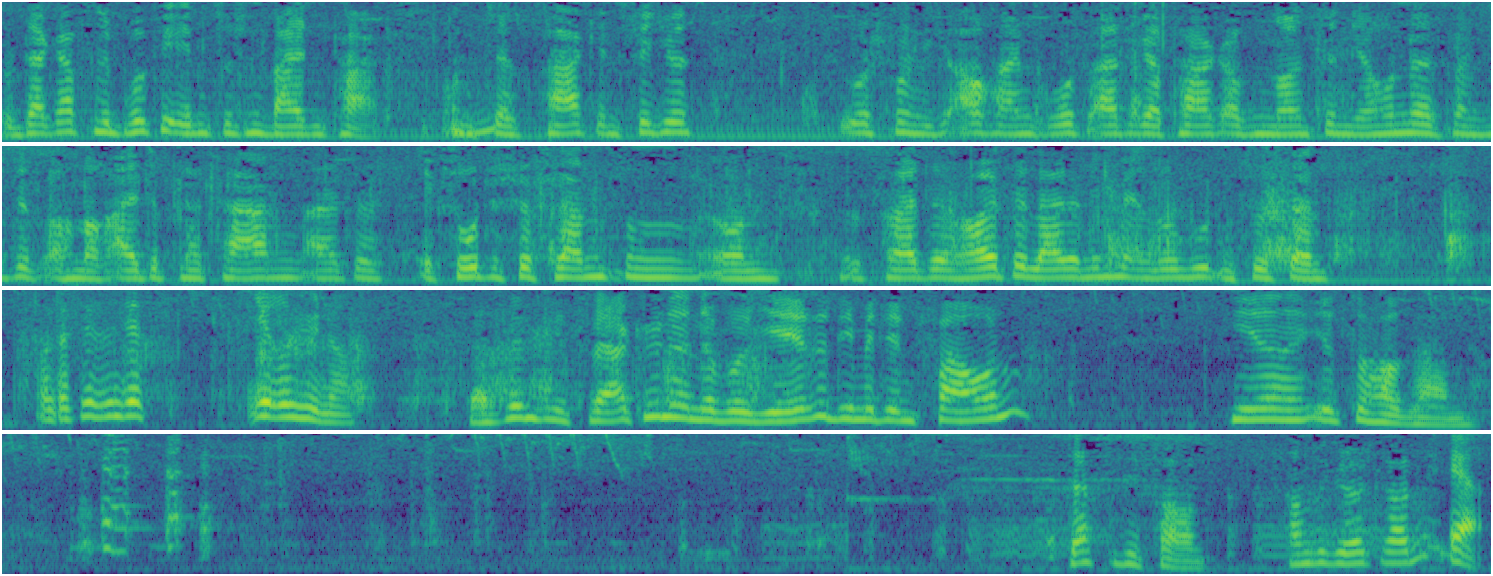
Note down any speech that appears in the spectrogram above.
Und da gab es eine Brücke eben zwischen beiden Parks. Und der Park in Fichel ist ursprünglich auch ein großartiger Park aus dem 19. Jahrhundert. Man sieht jetzt auch noch alte Platanen, alte exotische Pflanzen und ist heute, heute leider nicht mehr in so gutem Zustand. Und das hier sind jetzt ihre Hühner. Das sind die Zwerghühner in der Voliere, die mit den Pfauen hier ihr Zuhause haben. Das sind die Pfauen. Haben Sie gehört gerade? Ja.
